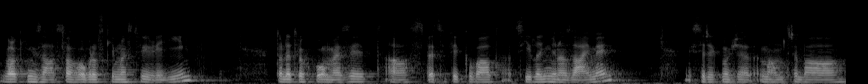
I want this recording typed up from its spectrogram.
velkým zásahu obrovském množství lidí. To jde trochu omezit a specifikovat cílení na zájmy. Když si řeknu, že mám třeba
